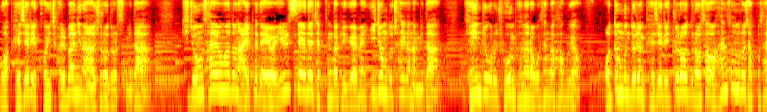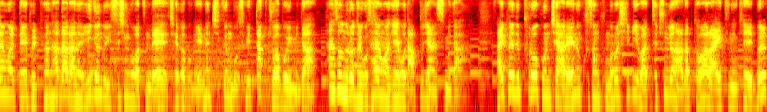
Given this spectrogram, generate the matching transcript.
와 베젤이 거의 절반이나 줄어들었습니다. 기존 사용하던 아이패드 에어 1세대 제품과 비교하면 이 정도 차이가 납니다. 개인적으로 좋은 변화라고 생각하고요. 어떤 분들은 베젤이 줄어들어서 한 손으로 잡고 사용할 때 불편하다라는 의견도 있으신 것 같은데 제가 보기에는 지금 모습이 딱 좋아 보입니다. 한 손으로 들고 사용하기에 뭐 나쁘지 않습니다. 아이패드 프로 본체 아래에는 구성품으로 12W 충전 아답터와 라이트닝 케이블,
